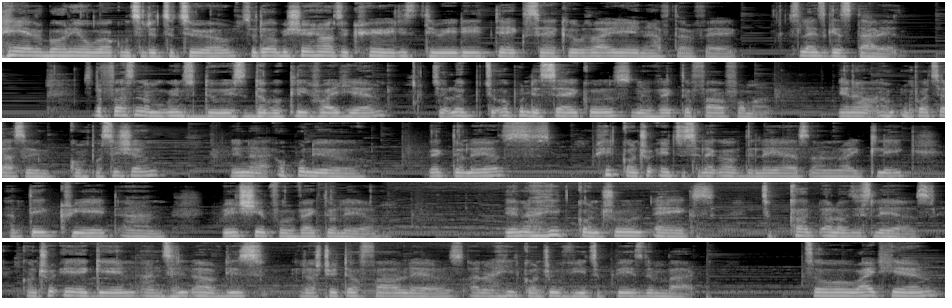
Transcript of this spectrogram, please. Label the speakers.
Speaker 1: Hey everybody and welcome to the tutorial. Today I'll be showing how to create these 3D tech circles right here in After Effects. So let's get started. So the first thing I'm going to do is double click right here to, to open the circles in a vector file format. Then I'll import it as a composition. Then I open the vector layers, hit Ctrl A to select all of the layers and right click and take create and create shape from vector layer. Then I hit Ctrl X to cut all of these layers. Ctrl A again and delete all of these Illustrator file layers and I hit Ctrl V to paste them back. So right here,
